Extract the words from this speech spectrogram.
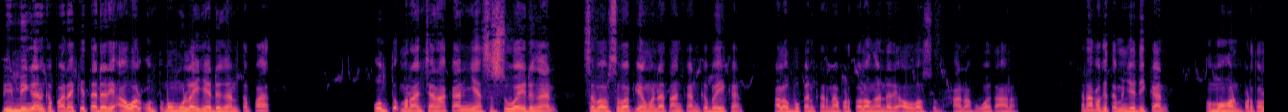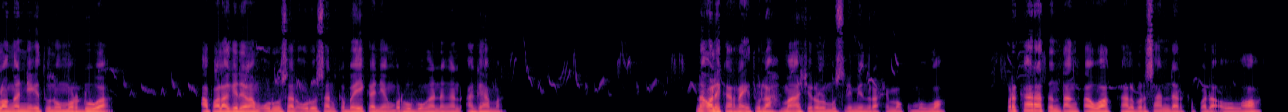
bimbingan kepada kita dari awal untuk memulainya dengan tepat, untuk merencanakannya sesuai dengan sebab-sebab yang mendatangkan kebaikan, kalau bukan karena pertolongan dari Allah Subhanahu wa taala. Kenapa kita menjadikan memohon pertolongannya itu nomor dua, apalagi dalam urusan-urusan kebaikan yang berhubungan dengan agama. Nah oleh karena itulah, ma'asyirul muslimin rahimakumullah, perkara tentang tawakal bersandar kepada Allah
